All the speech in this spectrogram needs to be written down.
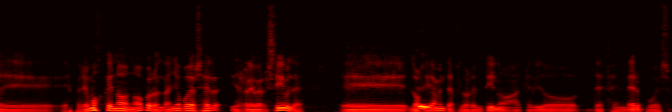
eh, esperemos que no, ¿no? Pero el daño puede ser irreversible. Eh, lógicamente, Florentino ha querido defender pues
